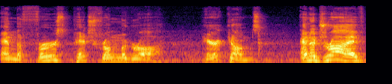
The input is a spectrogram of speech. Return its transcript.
And the first pitch from McGraw. Here it comes. And a drive.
